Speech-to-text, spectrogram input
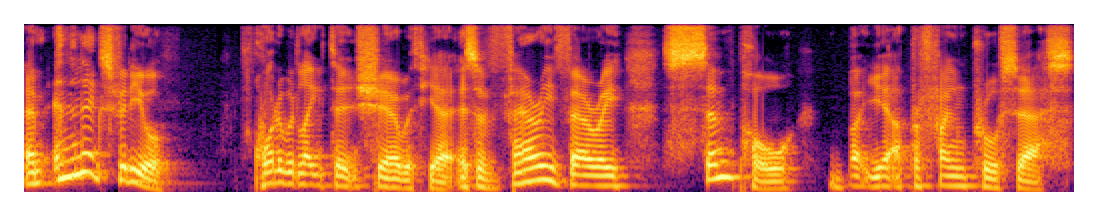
Um, in the next video, what I would like to share with you is a very, very simple but yet a profound process.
